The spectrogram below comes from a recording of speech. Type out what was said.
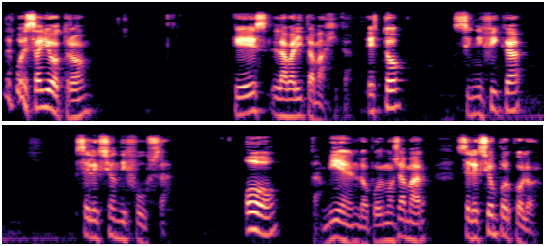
Después hay otro que es la varita mágica. Esto significa selección difusa o también lo podemos llamar selección por color.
